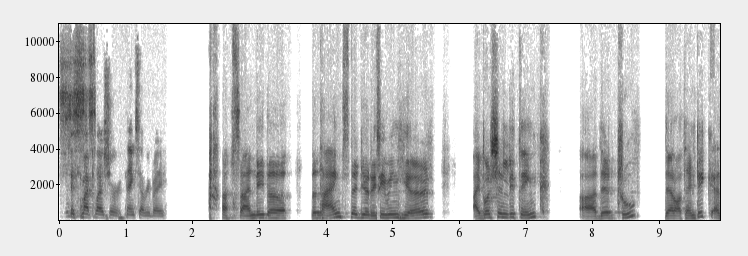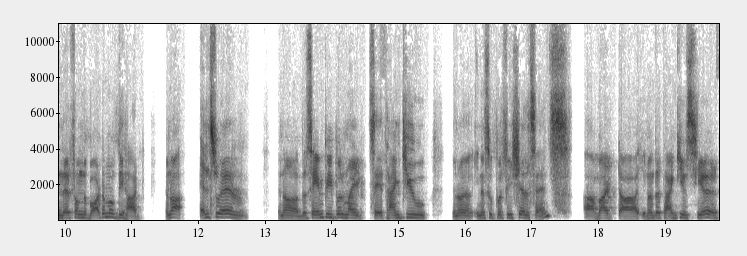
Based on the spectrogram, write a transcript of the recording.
It's my pleasure. Thanks, everybody. Sandy, the the thanks that you're receiving here, I personally think uh, they're true, they're authentic, and they're from the bottom of the heart. You know, elsewhere you know the same people might say thank you you know in a superficial sense uh, but uh, you know the thank yous here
